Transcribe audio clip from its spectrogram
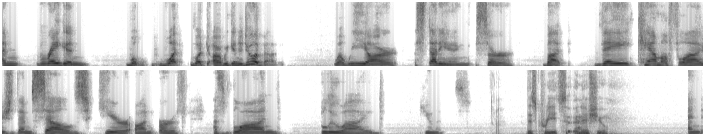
And Reagan, well, what, what are we going to do about it? Well, we are studying, sir, but they camouflage themselves here on Earth as blonde, blue eyed humans. This creates an issue. And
